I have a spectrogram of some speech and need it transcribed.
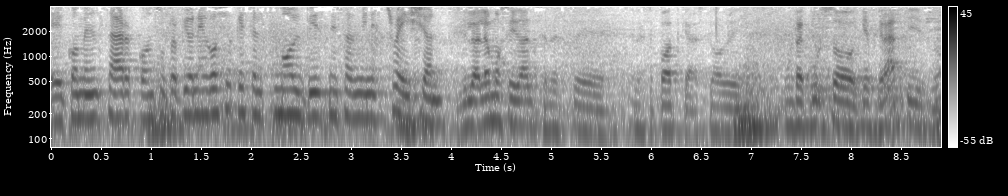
eh, comenzar con su propio negocio, que es el Small Business Administration. Y lo, hemos oído antes en este, en este podcast, ¿no? De un recurso que es gratis, ¿no?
